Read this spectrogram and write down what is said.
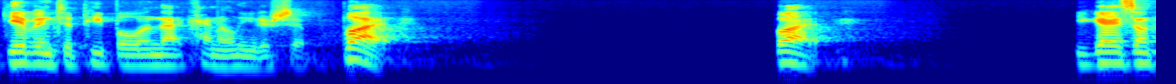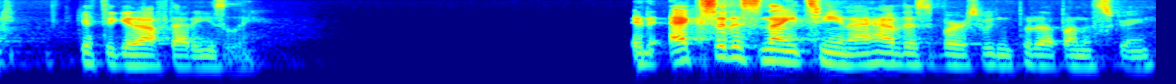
given to people in that kind of leadership. But, but, you guys don't get to get off that easily. In Exodus 19, I have this verse, we can put it up on the screen.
